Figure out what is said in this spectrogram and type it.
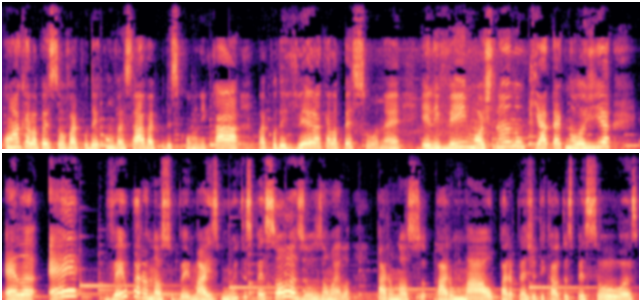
com aquela pessoa, vai poder conversar, vai poder se comunicar, vai poder ver aquela pessoa, né? Ele vem mostrando que a tecnologia ela é veio para o nosso bem, mas muitas pessoas usam ela para o nosso para o mal, para prejudicar outras pessoas,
